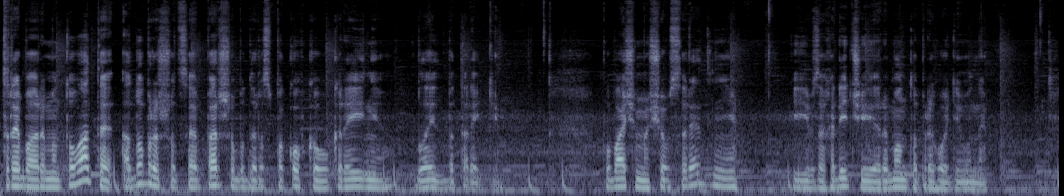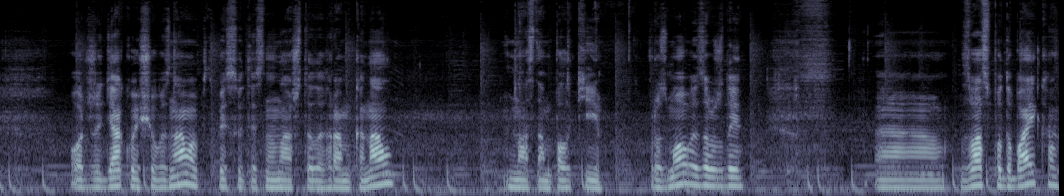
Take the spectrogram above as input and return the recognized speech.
треба ремонтувати, а добре, що це перша буде розпаковка в Україні Blade батарейки. Побачимо, що всередині, і взагалі чи ремонтопригодні вони. Отже, дякую, що ви з нами. Підписуйтесь на наш телеграм-канал. У нас там палки розмови завжди. Е, З вас вподобайка,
